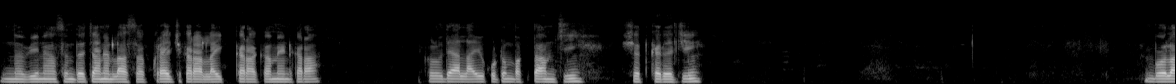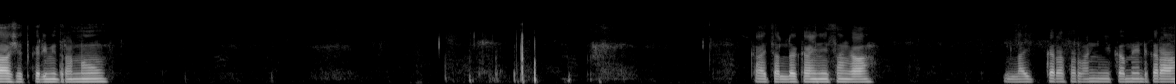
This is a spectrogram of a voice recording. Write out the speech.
नवीन असेल तर चॅनलला सबस्क्राईब करा लाईक करा कमेंट करा. कळू द्या लाईव्ह कुठून बघता आमची शेतकऱ्याची. बोला शेतकरी मित्रांनो. काय चाललं काय नाही सांगा. लाईक करा सर्वांनी कमेंट करा.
